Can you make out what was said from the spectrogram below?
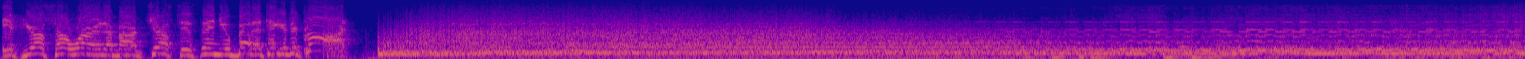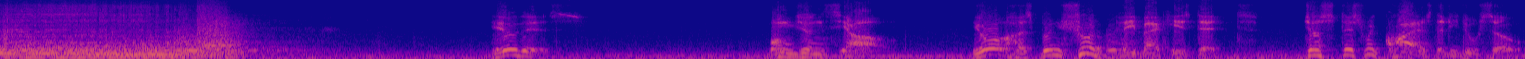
If you're so worried about justice, then you better take it to court. Hear this. Wang Jianxiao, your husband should pay back his debt. Justice requires that he do so.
